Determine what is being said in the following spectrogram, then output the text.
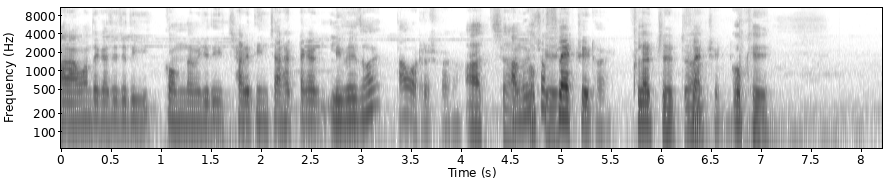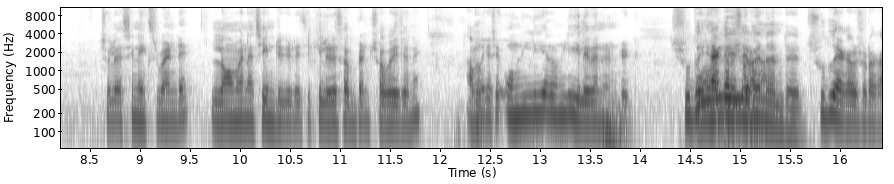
আর আমাদের কাছে যদি কম দামে যদি সাড়ে তিন চার হাজার টাকার লিভাইজ হয় তাও আঠারোশো টাকা। আচ্ছা আমাদের ওকে ফ্ল্যাট রেট হয়। Flat rate flat rate। Okay চলে আসি নেক্সট ব্র্যান্ডে লম্যান আছে ইন্টিগ্রেট আছে কিলারে সব ব্র্যান্ড সবাই জানে। আমাদের কাছে অনলি আর অনলি ইলেভেন হান্ড্রেড শুধু এগারোশো শুধু এগারোশো টাকা।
